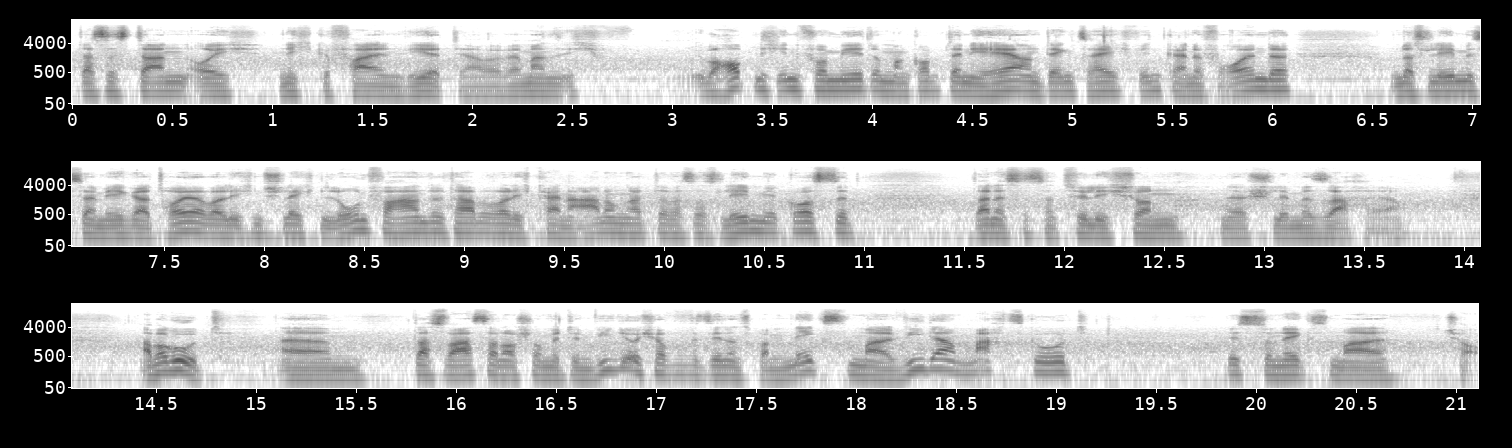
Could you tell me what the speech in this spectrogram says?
dass es dann euch nicht gefallen wird. Ja, aber wenn man sich überhaupt nicht informiert und man kommt dann hierher und denkt, hey, ich finde keine Freunde und das Leben ist ja mega teuer, weil ich einen schlechten Lohn verhandelt habe, weil ich keine Ahnung hatte, was das Leben hier kostet, dann ist es natürlich schon eine schlimme Sache. Ja. Aber gut, ähm, das war es dann auch schon mit dem Video. Ich hoffe, wir sehen uns beim nächsten Mal wieder. Macht's gut. Bis zum nächsten Mal. Ciao.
